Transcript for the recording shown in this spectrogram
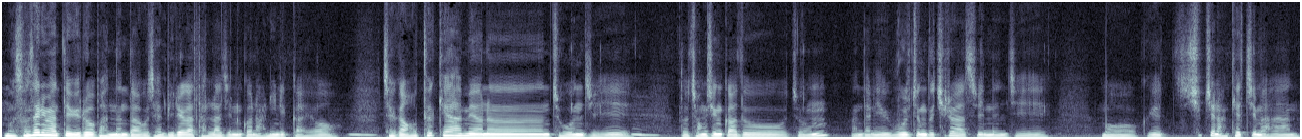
뭐 선생님한테 위로 받는다고 제 미래가 달라지는 건 아니니까요. 제가 어떻게 하면은 좋은지 음. 또 정신과도 좀 간단히 우울증도 치료할 수 있는지 뭐 그게 쉽진 않겠지만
